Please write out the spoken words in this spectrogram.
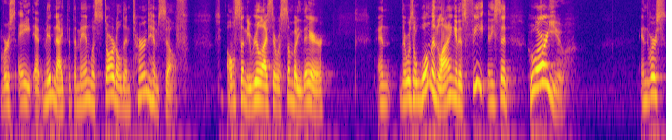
verse 8, at midnight that the man was startled and turned himself. All of a sudden he realized there was somebody there, and there was a woman lying at his feet, and he said, Who are you? And verse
